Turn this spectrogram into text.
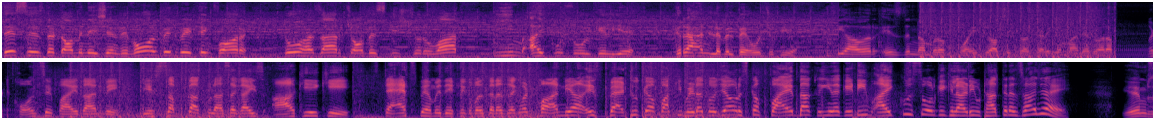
This is the domination revolve been waiting for 2024 की शुरुआत टीम आईकू सोल के लिए ग्रैंड लेवल पे हो चुकी है। Our is the number of point जो आप सिक्योर करेंगे मान्या द्वारा। बट कौन से पायदान में ये सबका खुलासा गाइस आगे के स्टैट्स पे हमें देखने को मिलता है बट मान्या, इस बैटल का बाकी भिड़त हो जाए और इसका फ़ायदा कहीं ना कहीं टीम आईकू सोल के खिलाड़ी उठाते नज़र आ जाए। गेम्स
